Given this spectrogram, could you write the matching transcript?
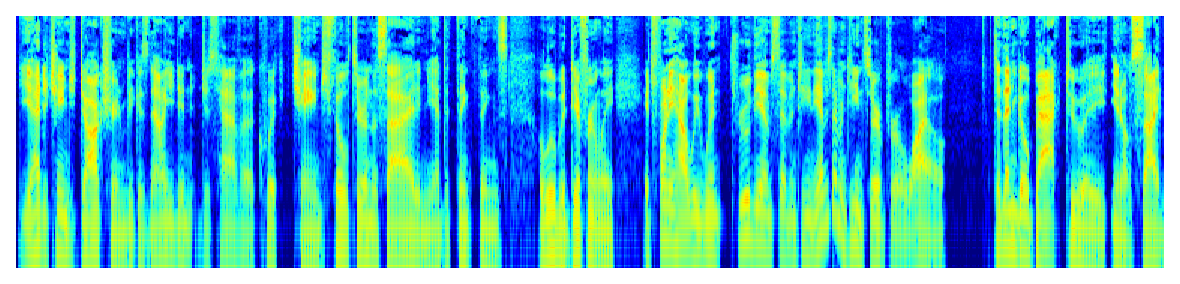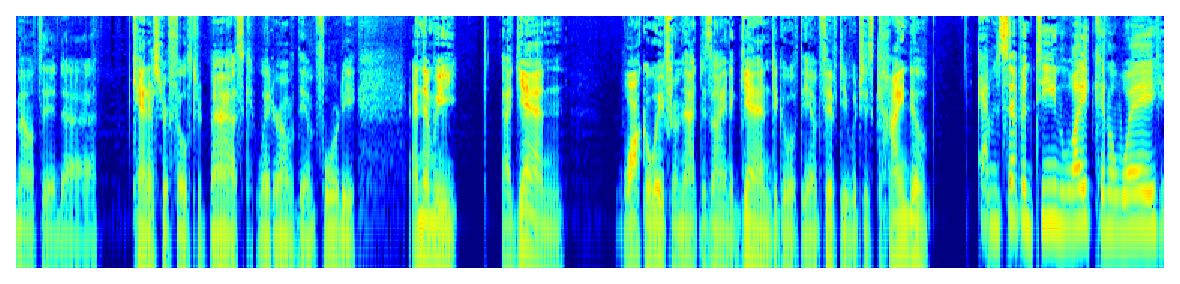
You had to change doctrine because now you didn't just have a quick change filter on the side, and you had to think things a little bit differently. It's funny how we went through the M17. The M17 served for a while to then go back to a you know side mounted uh, canister filtered mask later on with the M40, and then we again walk away from that design again to go with the M50, which is kind of M17 like in a way.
